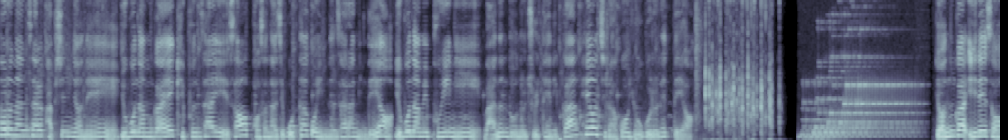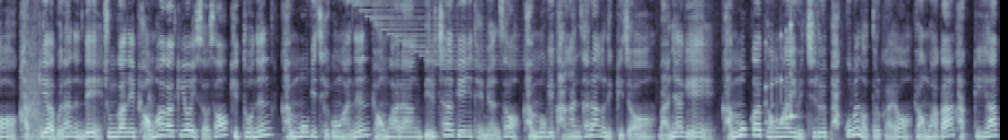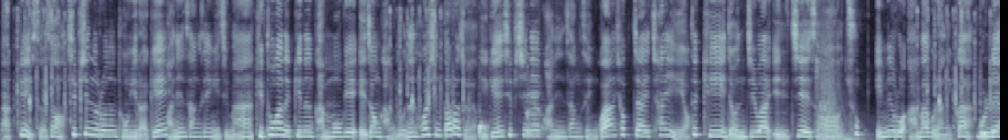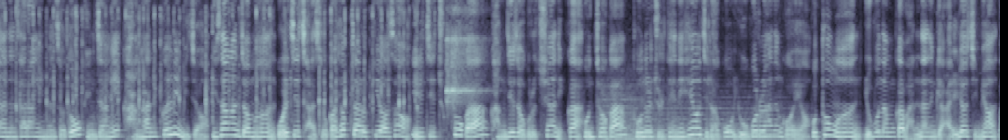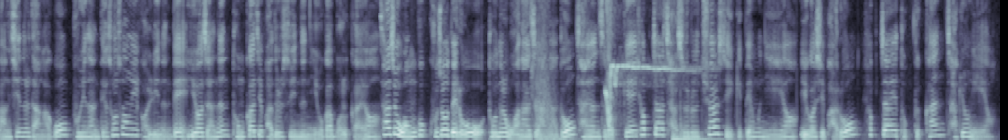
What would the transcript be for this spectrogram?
31살 갑신년에 유부남과의 깊은 사이에서 벗어나지 못하고 있는 사람인데요. 유부남의 부인이 많은 돈을 줄 테니까 헤어지라고 요구를 했대요. 연과 일에서 갑기압을 하는데 중간에 병화가 끼어 있어서 기토는 간목이 제공하는 병화랑 밀착이 되면서 간목의 강한 사랑을 느끼죠. 만약에 간목과 병화의 위치를 바꾸면 어떨까요? 병화가 각기합 밖에 있어서 십신으로는 동일하게 관인상생이지만 기토가 느끼는 간목의 애정 강도는 훨씬 떨어져요. 이게 십신의 관인상생과 협자의 차이예요. 특히 연지와 일지에서 축 인으로 암합을 하니까 몰래 하는 사랑이면서도 굉장히 강한 끌림이죠. 이상한 점은 월지 자수가 협자로 끼어서 일지 축토가 강제적으로 취하니까 본처가 돈을 줄 테니 헤어지라고 요구를 하는 거예요. 보통은 유부남과 만나는 게 알려지면 망신을 당하고 부인한테 소송이 걸리는데 이 여자는 돈까지 받을 수 있는 이유가 뭘까요? 사주 원국 구조대로 돈을 원하지 않아도 자연스럽게 협자 자수를 취할 수 있기 때문이에요. 이것이 바로 협자의 독특한 작용이에요.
